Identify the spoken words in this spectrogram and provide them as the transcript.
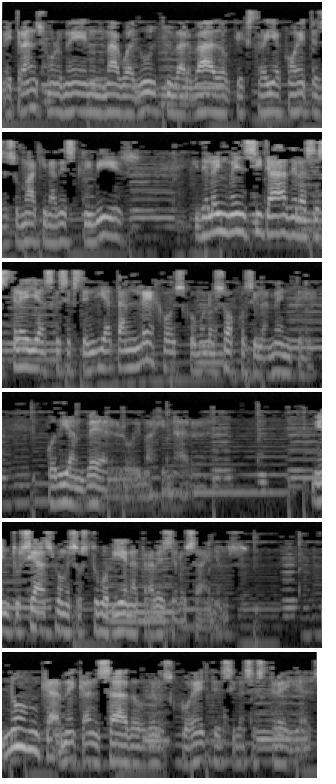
Me transformé en un mago adulto y barbado que extraía cohetes de su máquina de escribir y de la inmensidad de las estrellas que se extendía tan lejos como los ojos y la mente podían ver o imaginar. Mi entusiasmo me sostuvo bien a través de los años. Nunca me he cansado de los cohetes y las estrellas.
